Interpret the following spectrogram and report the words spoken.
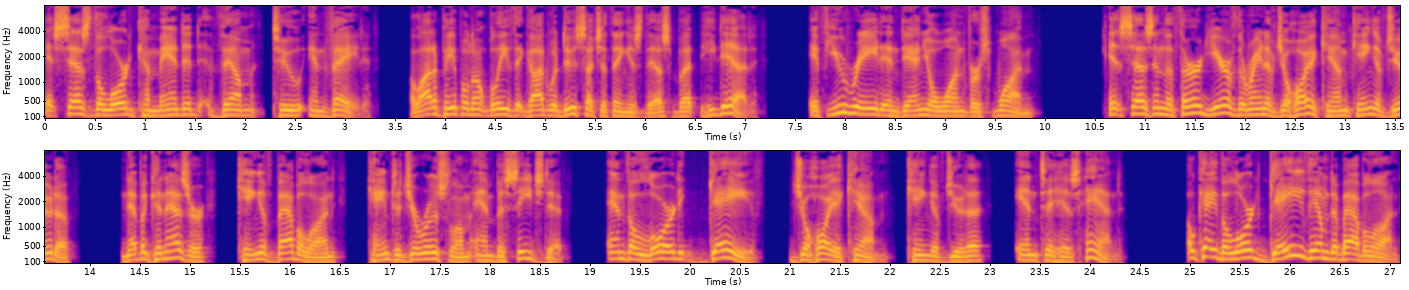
It says the Lord commanded them to invade. A lot of people don't believe that God would do such a thing as this, but he did. If you read in Daniel 1 verse 1, it says in the 3rd year of the reign of Jehoiakim, king of Judah, Nebuchadnezzar king of Babylon, came to Jerusalem and besieged it. And the Lord gave Jehoiakim, king of Judah, into his hand. Okay, the Lord gave him to Babylon.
